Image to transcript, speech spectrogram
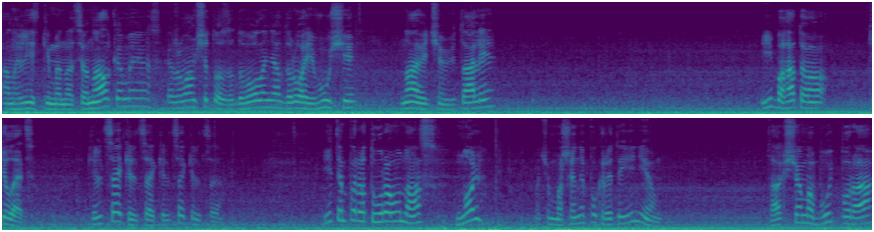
англійськими націоналками. Скажу вам, що то задоволення, дороги вущі, навіть чим в Італії. І багато кілець. Кільце, кільце, кільце, кільце. І температура у нас 0. Бачимо, машини покриті інієм. Так що, мабуть, пора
